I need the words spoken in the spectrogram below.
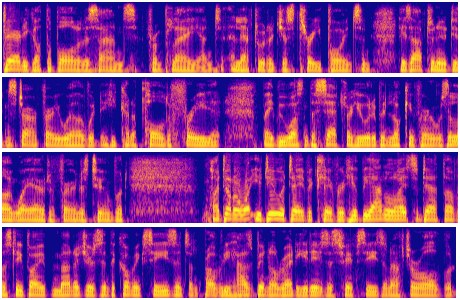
barely got the ball in his hands from play and left with just three points. And his afternoon didn't start very well. He kind of pulled a free that maybe wasn't the settler he would have been looking for. It was a long way out, in fairness to him. But I don't know what you do with David Clifford. He'll be analysed to death, obviously, by managers in the coming seasons, and probably has been already. It is his fifth season after all. But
